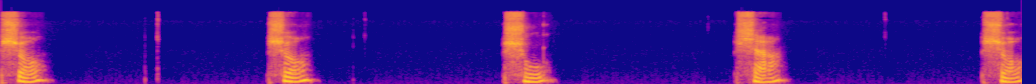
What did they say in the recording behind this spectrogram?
Що. Що. Шу. Ща. Що.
